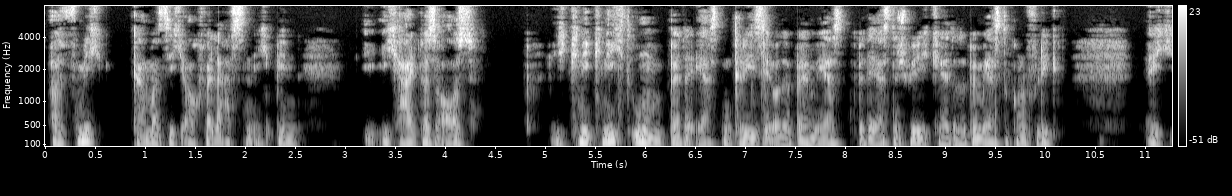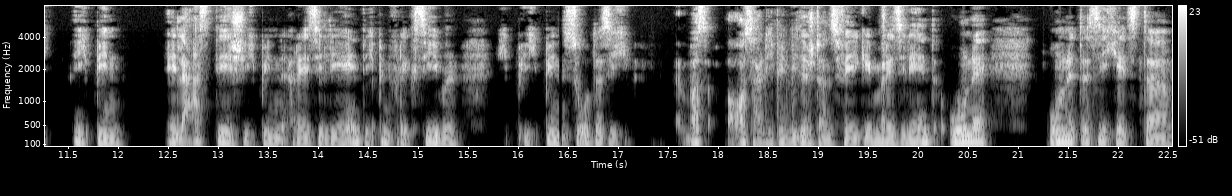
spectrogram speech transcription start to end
Auf mich kann man sich auch verlassen. Ich bin, ich halte das aus. Ich knick nicht um bei der ersten Krise oder beim ersten, bei der ersten Schwierigkeit oder beim ersten Konflikt. Ich, ich bin elastisch, ich bin resilient, ich bin flexibel. Ich, ich bin so, dass ich was aushalte. Ich bin widerstandsfähig, eben resilient, ohne, ohne dass ich jetzt äh,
